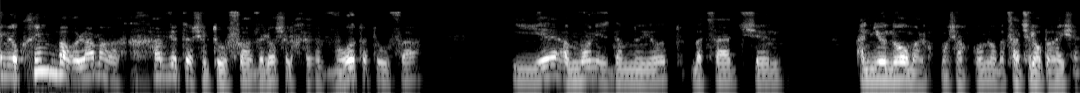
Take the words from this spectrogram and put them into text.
אם לוקחים בעולם הרחב יותר של תעופה ולא של חברות התעופה, יהיה המון הזדמנויות בצד של ה-new normal, כמו שאנחנו קוראים לו, בצד של ה-operation.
